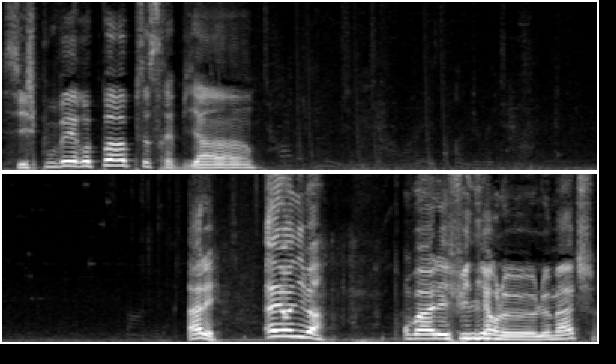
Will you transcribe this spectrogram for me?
Si je pouvais repop, ce serait bien. Allez, allez on y va On va aller finir le, match.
